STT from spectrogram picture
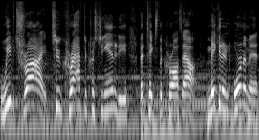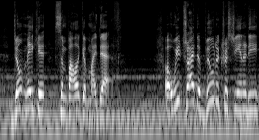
We've tried to craft a Christianity that takes the cross out. Make it an ornament, don't make it symbolic of my death. Uh, we've tried to build a Christianity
